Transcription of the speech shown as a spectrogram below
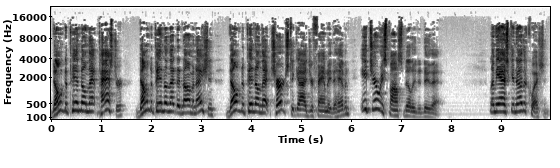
Don't depend on that pastor. Don't depend on that denomination. Don't depend on that church to guide your family to heaven. It's your responsibility to do that. Let me ask you another question.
